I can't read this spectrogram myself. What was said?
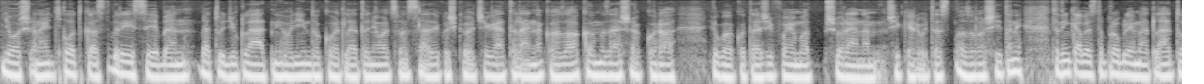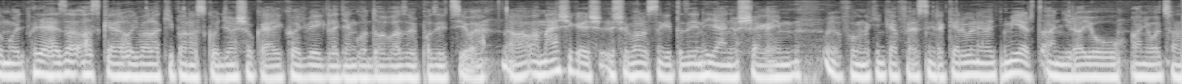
gyorsan egy podcast részében be tudjuk látni, hogy indokolt lehet a 80%-os költségáltalánynak az alkalmazása, akkor a jogalkotási folyamat során nem sikerült ezt azonosítani. Tehát inkább ezt a problémát látom, hogy, hogy ehhez az kell, hogy valaki panaszkodjon sokáig, hogy végig legyen gondolva az ő pozíciója. A, a másik, és, és valószínűleg itt az én hiányosságaim fognak inkább felszínre kerülni, hogy miért annyira jó a 80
